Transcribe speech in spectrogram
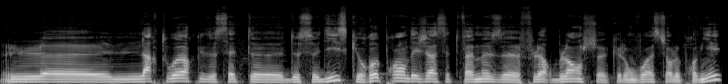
le- l'artwork de, cette, euh, de ce disque reprend déjà cette fameuse fleur blanche que l'on voit sur le premier.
